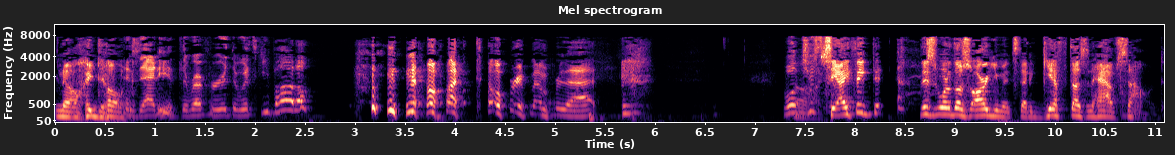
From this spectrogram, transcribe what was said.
No, I don't. And Daddy hit the referee with the whiskey bottle? no, I don't remember that. Well, Uh, just see, I think that this is one of those arguments that a GIF doesn't have sound.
